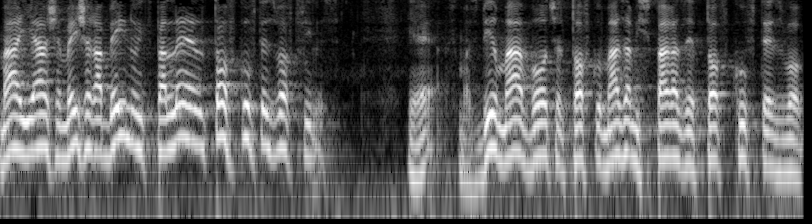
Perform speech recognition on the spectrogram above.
מה היה שמשה רבינו התפלל תוף קט"ו תפילס. אז הוא מסביר מה הוורד של תוף, מה זה המספר הזה תוף קט"ו.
